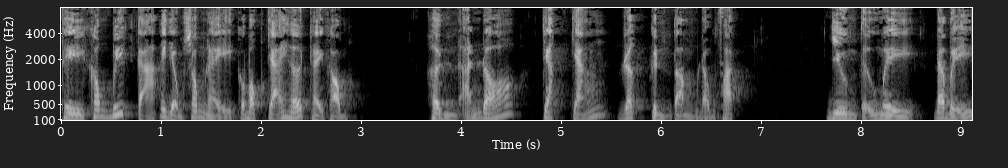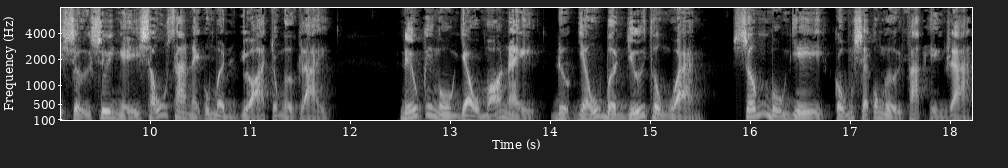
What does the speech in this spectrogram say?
thì không biết cả cái dòng sông này có bốc cháy hết hay không. Hình ảnh đó chắc chắn rất kinh tâm động phách. Dương Tử Mi đã bị sự suy nghĩ xấu xa này của mình dọa cho ngược lại. Nếu cái nguồn dầu mỏ này được giấu bên dưới thôn hoàng, sớm muộn gì cũng sẽ có người phát hiện ra.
